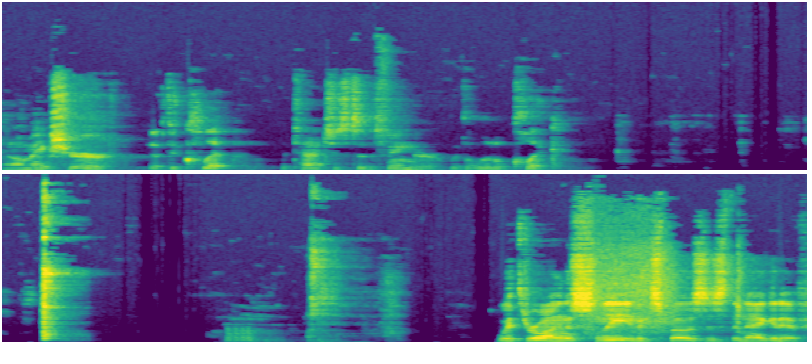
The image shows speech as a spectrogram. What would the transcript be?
And I'll make sure that the clip attaches to the finger with a little click. Withdrawing the sleeve exposes the negative.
